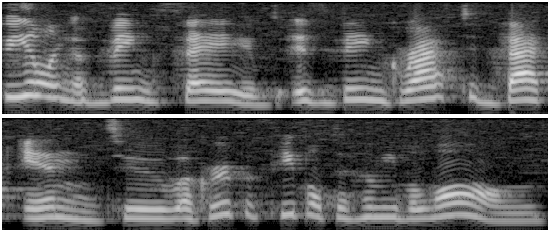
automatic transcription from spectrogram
feeling of being saved is being grafted back into a group of people to whom you belong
